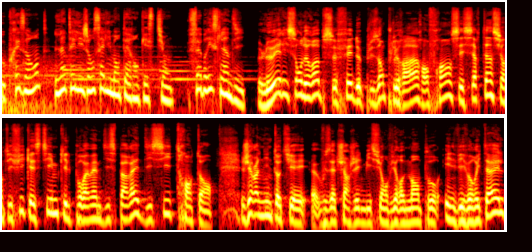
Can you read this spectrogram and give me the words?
Présente l'intelligence alimentaire en question. Fabrice Lundi. Le hérisson d'Europe se fait de plus en plus rare en France et certains scientifiques estiment qu'il pourrait même disparaître d'ici 30 ans. Géraldine Tautier, vous êtes chargée de mission environnement pour InVivo Retail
